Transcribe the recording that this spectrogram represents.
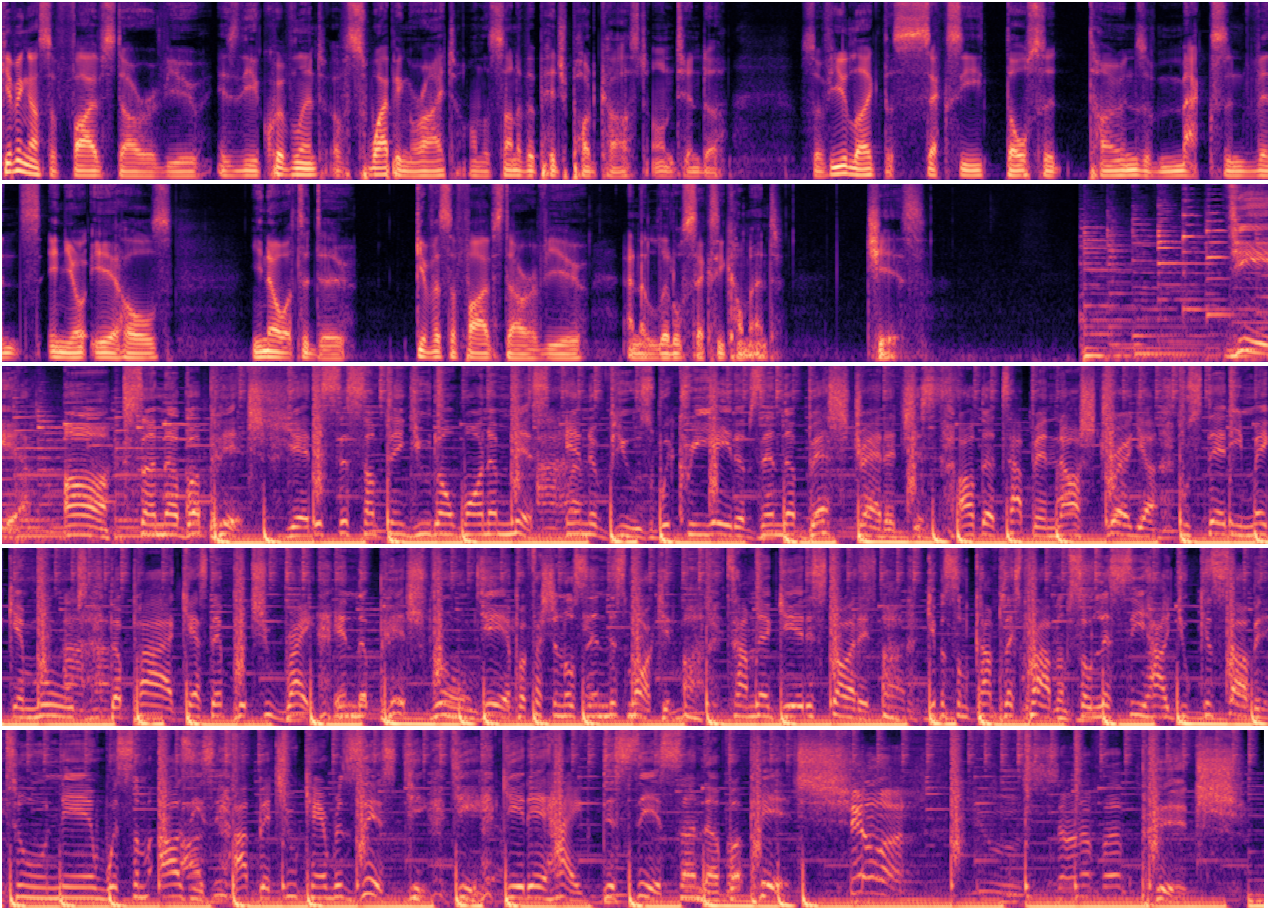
Giving us a five star review is the equivalent of swiping right on the Son of a Pitch podcast on Tinder. So if you like the sexy, dulcet tones of Max and Vince in your ear holes, you know what to do. Give us a five star review and a little sexy comment. Cheers. Yeah, uh, son of a pitch. Yeah, this is something you don't wanna miss. Interviews with creatives and the best strategists. All the top in Australia who steady making moves. The podcast that puts you right in the pitch room. Yeah, professionals in this market. Uh, time to get it started. Uh, give us some complex problems, so let's see how you can solve it. Tune in with some Aussies. I bet you can't resist. Yeah, yeah, get it hype. This is son of a pitch. Dylan, you son of a Pitch.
